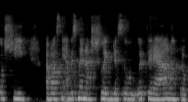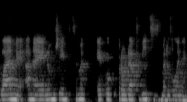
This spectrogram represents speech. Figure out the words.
košík a vlastně, aby jsme našli, kde jsou ty reální problémy a nejenom, že jim chceme jako prodat víc zmrzliny.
